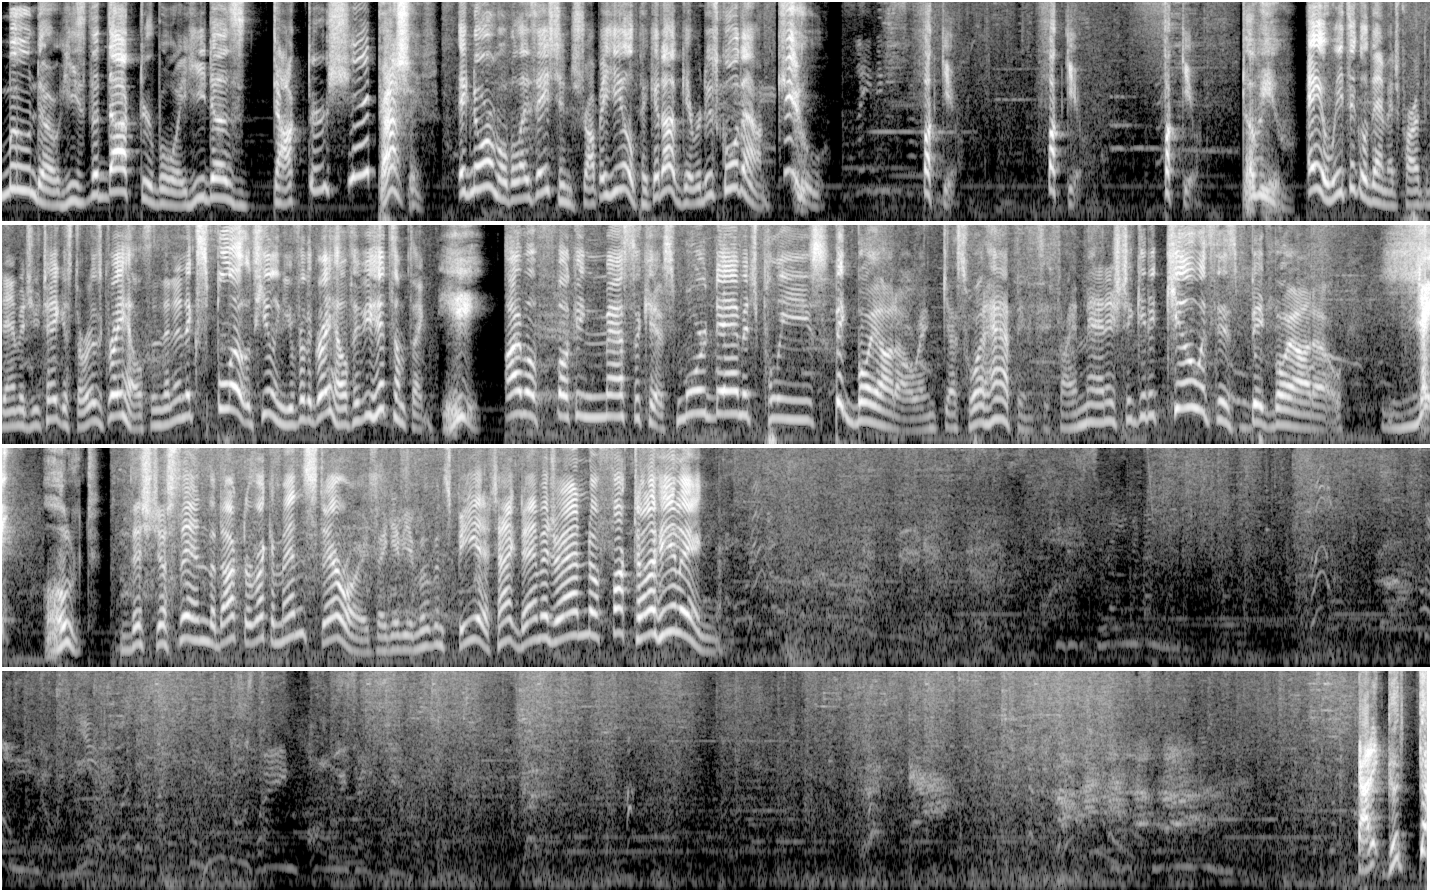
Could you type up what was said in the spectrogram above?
Mundo, he's the doctor boy. He does doctor shit? Passive. Ignore mobilizations, drop a heal, pick it up, get reduced cooldown. Q. Fuck you. Fuck you. Fuck you. W. AoE tickle damage. Part of the damage you take is stored as gray health, and then it explodes, healing you for the gray health if you hit something. E. I'm a fucking masochist. More damage, please. Big boy auto. And guess what happens if I manage to get a kill with this big boy auto? Yay! Ult. This just in, the doctor recommends steroids. They give you movement speed, attack damage, and a fuck ton of healing. Got it, good, go!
